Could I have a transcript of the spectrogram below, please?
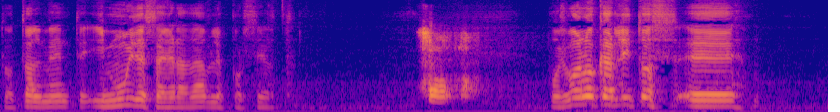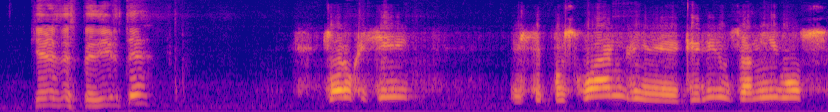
totalmente. Y muy desagradable, por cierto. Sí. Pues bueno, Carlitos, eh, ¿Quieres despedirte? Claro que sí. Este, pues Juan, eh, queridos amigos,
